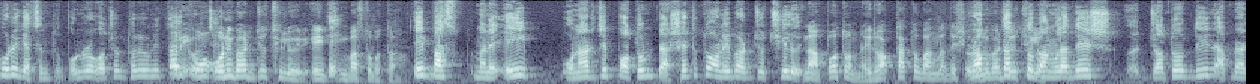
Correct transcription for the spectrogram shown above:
করে গেছেন তো। পনেরো বছর ধরে উনি তাই মানে অনিবার্য ছিল এই বাস্তবতা। এই বাস মানে এই ওনার যে পতনটা সেটা তো অনিবার্য ছিলই। না পতন নাই রক্তাক্ত বাংলাদেশ রক্তাক্ত বাংলাদেশ যতদিন আপনার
